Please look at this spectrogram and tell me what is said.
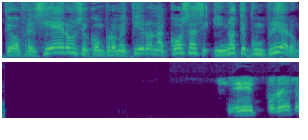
te ofrecieron, se comprometieron a cosas y no te cumplieron. Sí, por eso,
